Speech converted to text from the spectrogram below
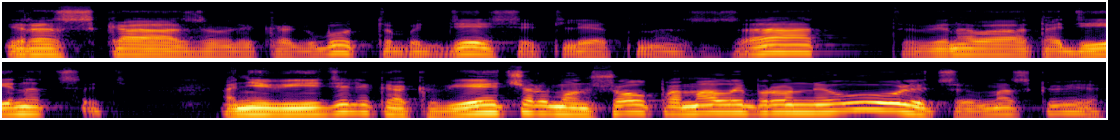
И рассказывали, как будто бы десять лет назад, виноват одиннадцать, они видели, как вечером он шел по Малой Бронной улице в Москве.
